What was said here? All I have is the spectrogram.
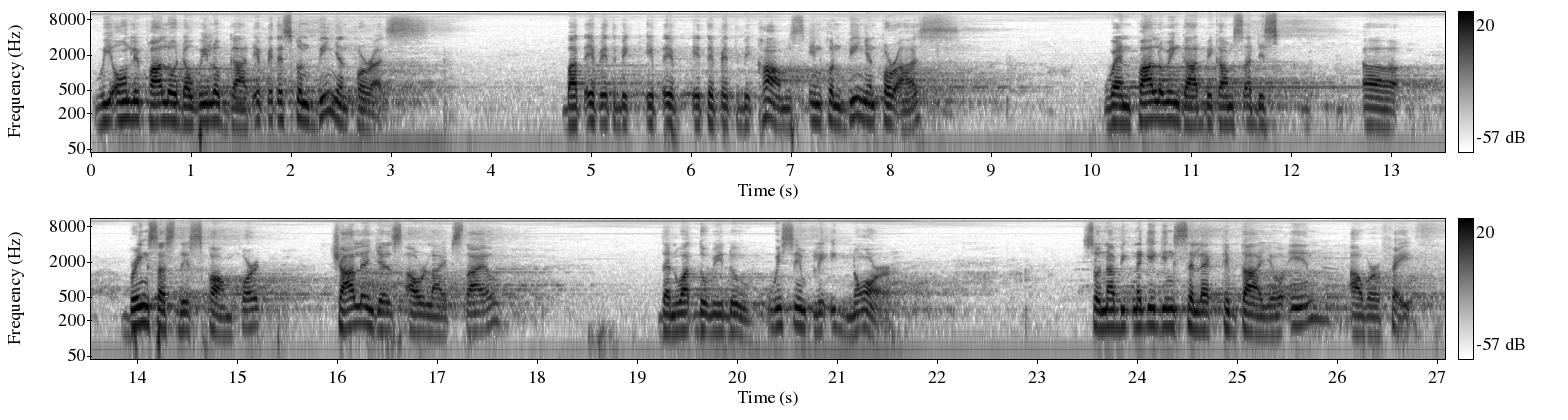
we only follow the will of God if it is convenient for us. But if it, be, if, if, if it becomes inconvenient for us, when following God becomes a dis, uh, brings us discomfort, challenges our lifestyle, then what do we do? We simply ignore. So nabig, nagiging selective tayo in our faith.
